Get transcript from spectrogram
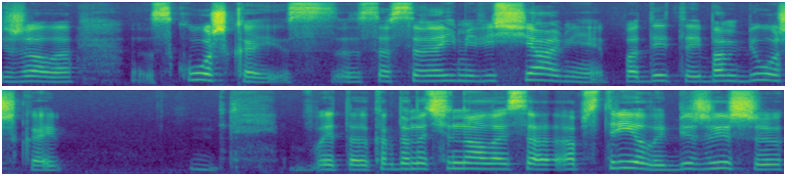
Бежала с кошкой, с- со своими вещами под этой бомбежкой. Это, когда начиналось а, обстрелы, бежишь э,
